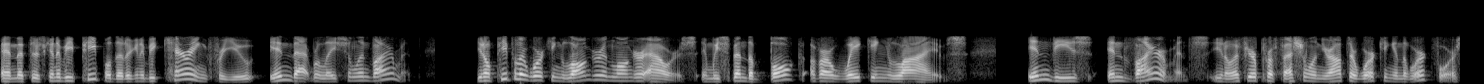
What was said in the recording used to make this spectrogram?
and that there's going to be people that are going to be caring for you in that relational environment. You know, people are working longer and longer hours, and we spend the bulk of our waking lives in these environments. You know, if you're a professional and you're out there working in the workforce,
